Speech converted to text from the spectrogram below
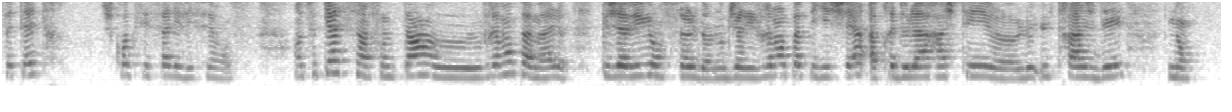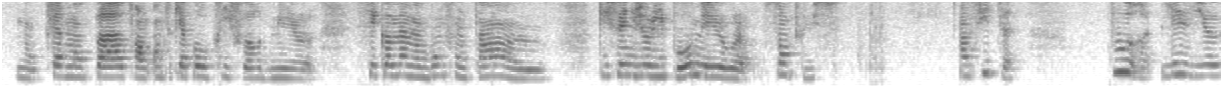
peut-être? Je crois que c'est ça les références. En tout cas, c'est un fond de teint euh, vraiment pas mal que j'avais eu en solde. Donc j'avais vraiment pas payé cher. Après de la racheter euh, le Ultra HD, non. Non, clairement pas. Enfin, en tout cas pas au prix Ford. Mais euh, c'est quand même un bon fond de teint qui fait une jolie peau. Mais voilà, sans plus. Ensuite, pour les yeux,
